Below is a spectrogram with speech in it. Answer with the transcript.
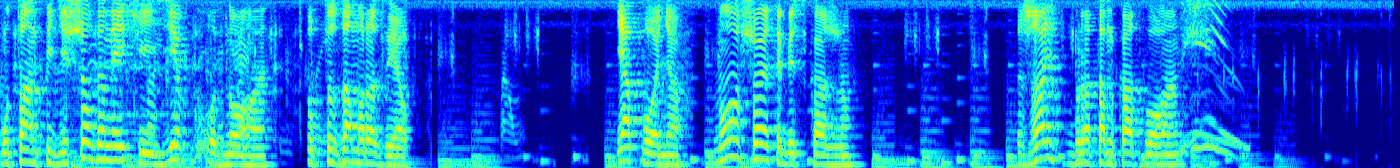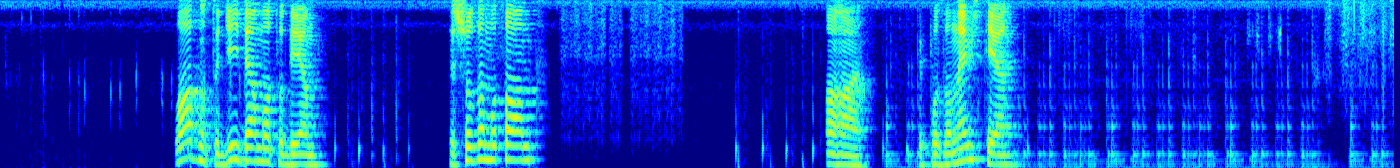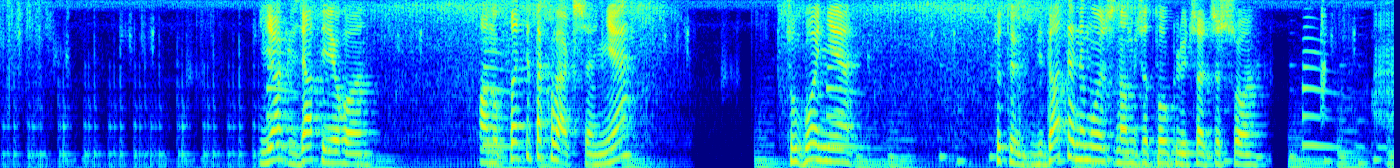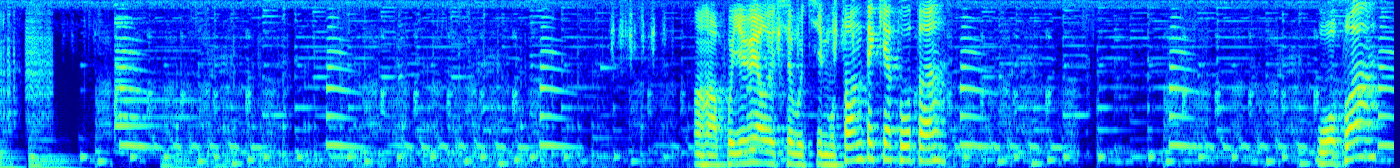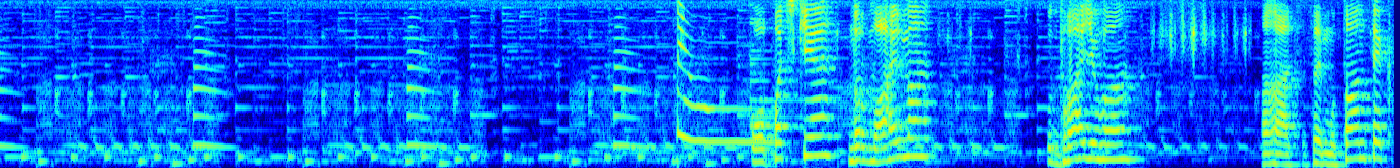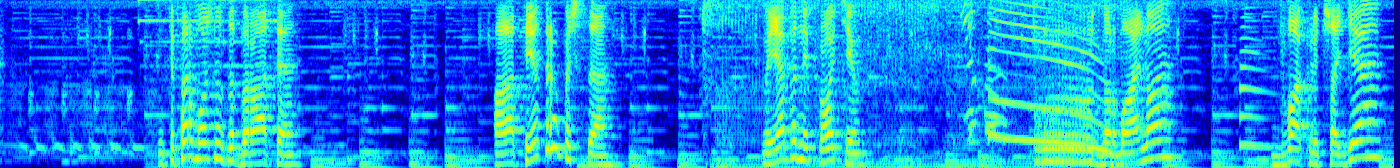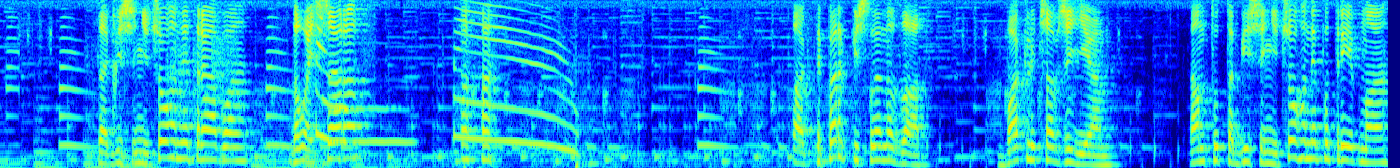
Мутант підійшов до них і з'їв одного. Тобто заморозив. Я поняв. Ну, що я тобі скажу? Жаль братанка твого. Ладно, тоді йдемо туди. Це що за мутант? Ага. Типу за ним йти. Як взяти його? А, ну кстати, так легше, ні? Чого ні? Що ти віддати не можеш нам вже того ключа, чи що? Ага, появилися оці мутантики тут. Опа. Опачки, нормально. Куда його? Ага, це цей мутантик. Ну, тепер можна забирати. А ти зробиш це? Ну я би не проти. Нормально. Два ключа є. Це більше нічого не треба. Давай ще раз. Так, тепер пішли назад. Два ключа вже є. Нам тут більше нічого не потрібно.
